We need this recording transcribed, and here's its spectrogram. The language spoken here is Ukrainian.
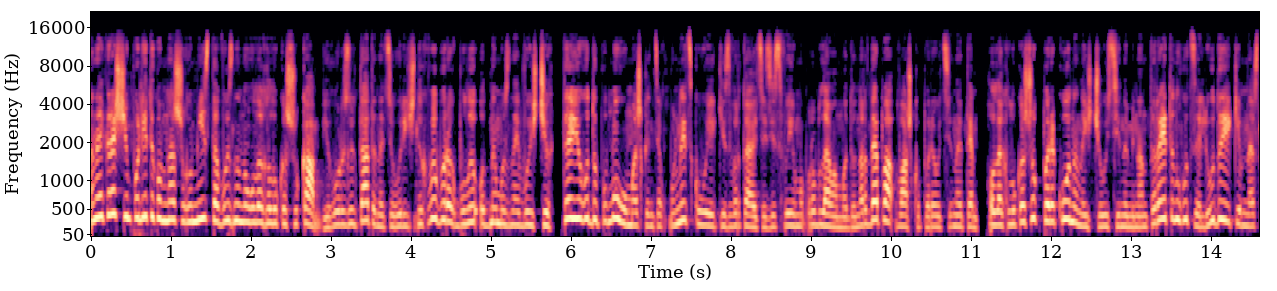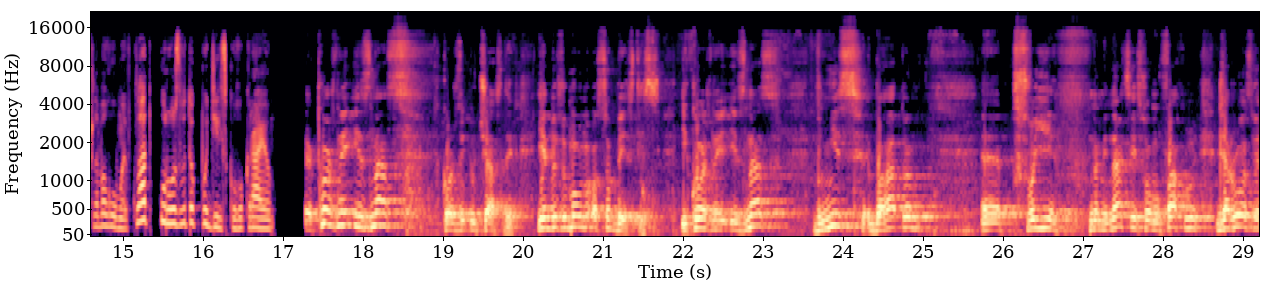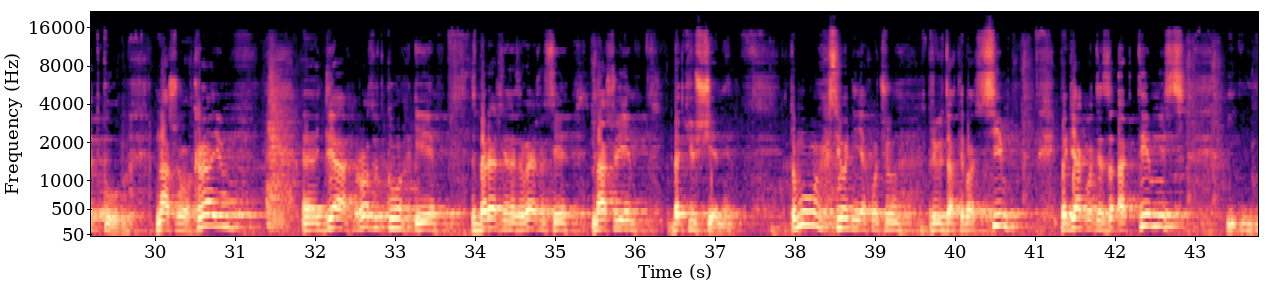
А найкращим політиком нашого міста визнано Олега Лукашука. Його результати на цьогорічних виборах були одними з найвищих. Та його допомогу мешканцям Хмельницького, які звертаються зі своїми проблемами до нардепа, важко переоцінити. Олег Лукашук переконаний, що усі номінанти рейтингу це люди, які внесли вагомий вклад у розвиток Подільського краю. Кожний із нас, кожен учасник, є безумовно особистість. І кожен із нас вніс багато е, в свої номінації, своєму фаху для розвитку нашого краю, е, для розвитку і збереження незалежності нашої батьківщини. Тому сьогодні я хочу привітати вас всім, подякувати за активність.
